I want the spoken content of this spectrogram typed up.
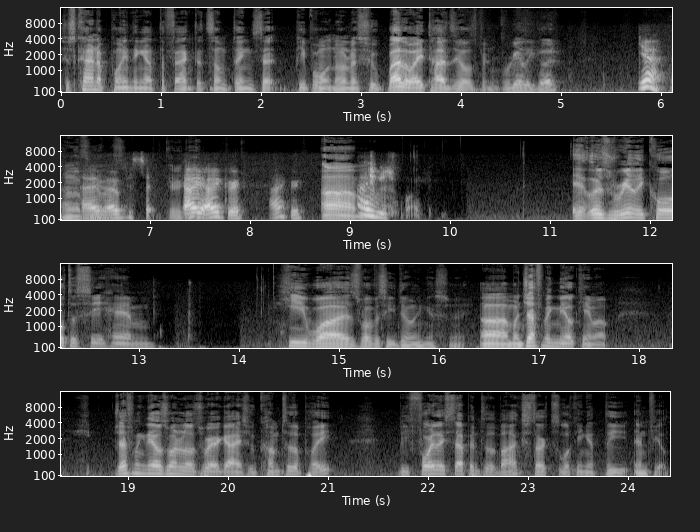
just kind of pointing out the fact that some things that people won't notice. Who, by the way, Todd Zeile has been really good. Yeah, I don't know if I, I, was- I, agree. I agree. I agree. Um, he was fine. it was really cool to see him. He was what was he doing yesterday? Um, when Jeff McNeil came up, he, Jeff McNeil is one of those rare guys who come to the plate before they step into the box, starts looking at the infield,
